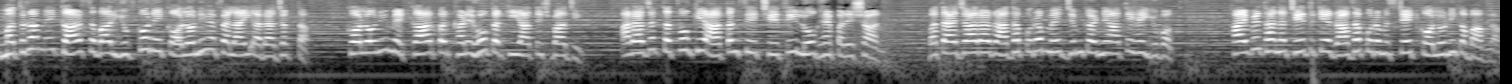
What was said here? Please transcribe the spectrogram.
मथुरा में कार सवार युवकों ने कॉलोनी में फैलाई अराजकता। कॉलोनी में कार पर खड़े होकर की आतिशबाजी। अराजक तत्वों के आतंक से क्षेत्रीय लोग हैं परेशान। बताया जा रहा राधापुरम में जिम करने आते हैं युवक। हाईवे थाना क्षेत्र के राधापुरम स्टेट कॉलोनी का मामला।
